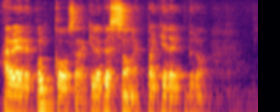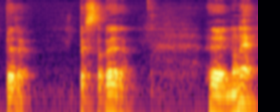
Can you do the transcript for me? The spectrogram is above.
avere qualcosa che le persone pagherebbero per, per sapere. Eh, non è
